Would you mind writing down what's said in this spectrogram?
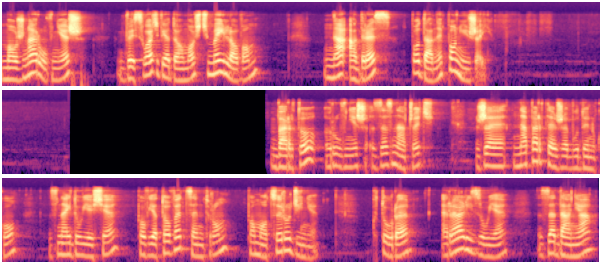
Można również wysłać wiadomość mailową na adres podany poniżej. Warto również zaznaczyć, że na parterze budynku znajduje się Powiatowe Centrum Pomocy Rodzinie, które realizuje zadania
